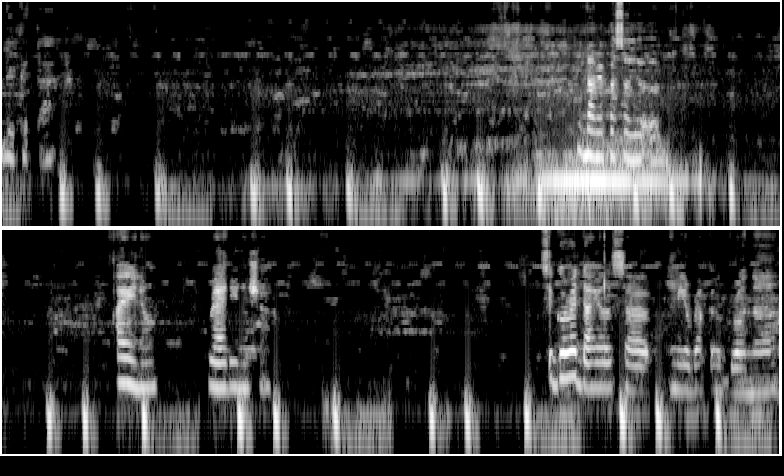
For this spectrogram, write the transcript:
At that. Ang dami pa sa loob. I know. Ready na siya. Siguro dahil sa miracle grow na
